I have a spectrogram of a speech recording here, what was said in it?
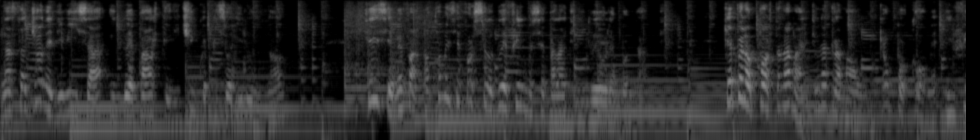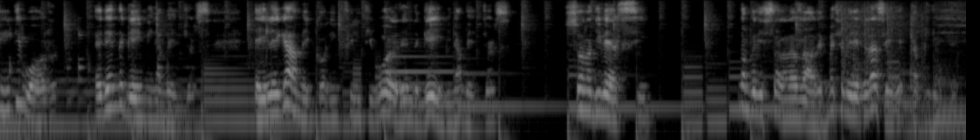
La stagione è divisa in due parti di cinque episodi l'uno, che insieme fanno come se fossero due film separati di due ore abbondanti, che però portano avanti una trama unica, un po' come Infinity War ed Endgame in Avengers. E i legami con Infinity War ed Endgame in Avengers sono diversi. Non ve li starò a narrare, ma se vedete la serie capirete.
